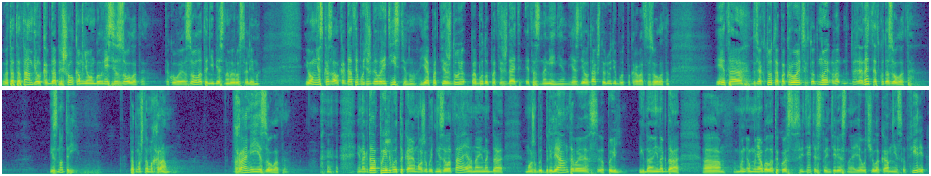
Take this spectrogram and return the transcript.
Вот этот ангел, когда пришел ко мне, он был весь из золота, такого золота небесного Иерусалима. И он мне сказал, когда ты будешь говорить истину, я подтвержду, буду подтверждать это знамением. Я сделал так, что люди будут покрываться золотом. И это, друзья, кто-то покроется, кто-то... Но, друзья, знаете, откуда золото? Изнутри. Потому что мы храм. В храме есть золото. Иногда пыль вот такая, может быть, не золотая, она иногда может быть, бриллиантовая пыль. Иногда, а, у меня было такое свидетельство интересное. Я учила камни сапфире,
